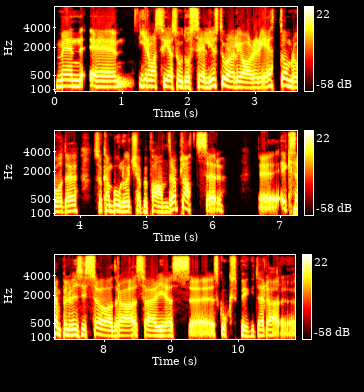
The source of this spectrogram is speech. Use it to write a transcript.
Men eh, genom att Sveaskog då säljer stora arealer i ett område så kan bolaget köpa på andra platser. Eh, exempelvis i södra Sveriges eh, skogsbygder där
